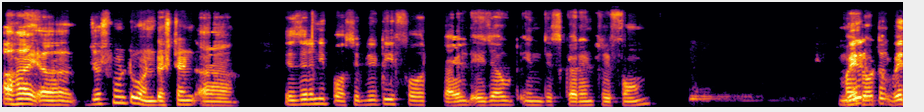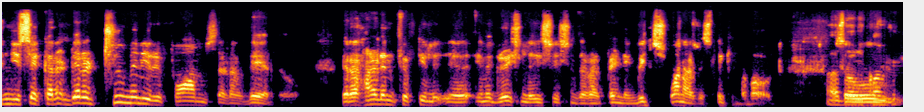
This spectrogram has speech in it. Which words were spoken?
Uh, hi. Uh, just want to understand. Uh, is there any possibility for child age out in this current reform? My Where- daughter. when you say current, there are too many reforms that are there, though. There are 150 uh, immigration legislations that are pending. Which one are we speaking about? Uh, so, the, recon-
